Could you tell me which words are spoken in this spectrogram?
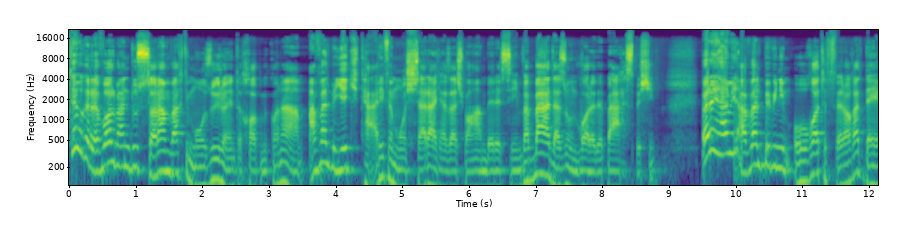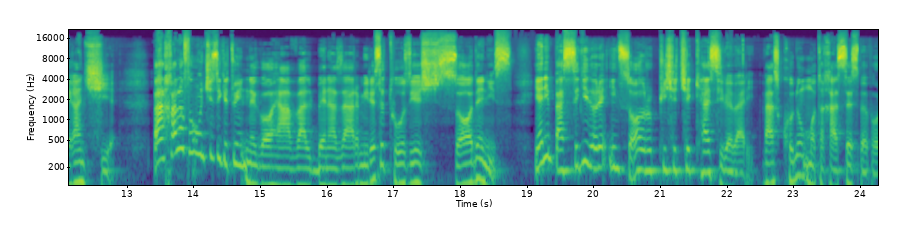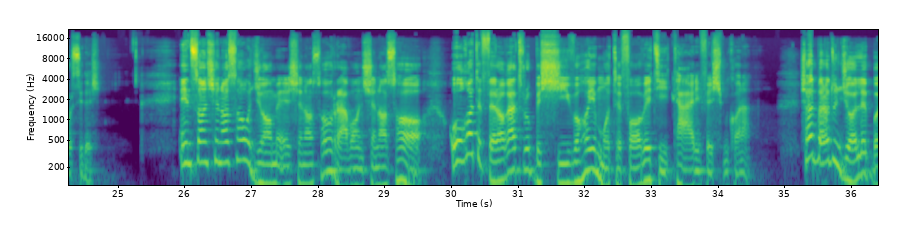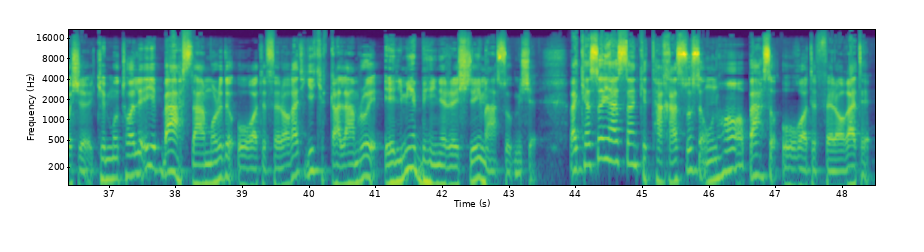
طبق روال من دوست دارم وقتی موضوعی رو انتخاب می‌کنم اول به یک تعریف مشترک ازش با هم برسیم و بعد از اون وارد بحث بشیم. برای همین اول ببینیم اوقات فراغت دقیقا چیه. برخلاف اون چیزی که توی این نگاه اول به نظر می‌رسه توضیحش ساده نیست. یعنی بستگی داره این سوال رو پیش چه کسی ببری و از کدوم متخصص بپرسیدش. انسان شناس ها و جامعه شناس ها و روان شناس ها اوقات فراغت رو به شیوه های متفاوتی تعریفش می‌کنن. شاید براتون جالب باشه که مطالعه بحث در مورد اوقات فراغت یک قلمرو علمی بین رشته محسوب میشه و کسایی هستند که تخصص اونها بحث اوقات فراغته.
